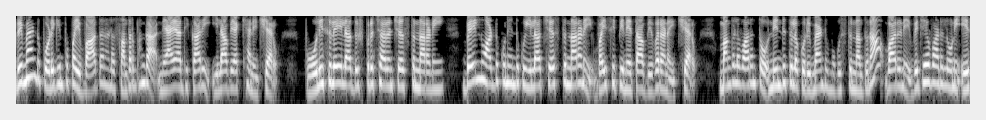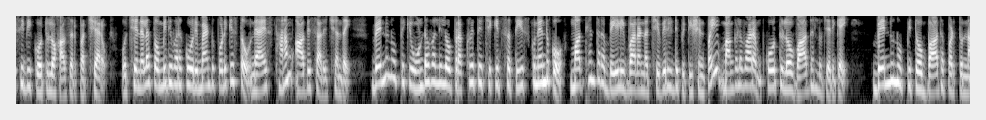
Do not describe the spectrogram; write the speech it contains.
రిమాండ్ పొడిగింపుపై వాదనల సందర్భంగా న్యాయాధికారి ఇలా వ్యాఖ్యానించారు. పోలీసులే ఇలా దుష్ప్రచారం చేస్తున్నారని బెయిల్ను అడ్డుకునేందుకు ఇలా చేస్తున్నారని వైసీపీ నేత వివరణ ఇచ్చారు. మంగళవారంతో నిందితులకు రిమాండ్ ముగుస్తున్నందున వారిని విజయవాడలోని ఏసీబీ కోర్టులో హాజరుపరిచారు. వచ్చే నెల తొమ్మిది వరకు రిమాండ్ పొడిగిస్తూ న్యాయస్థానం ఆదేశాలిచ్చింది. వెన్నునొప్పికి ఉండవల్లిలో ప్రకృతి చికిత్స తీసుకునేందుకు మధ్యంతర బెయిల్ ఇవ్వాలన్న చెవిరెడ్డి పిటిషన్పై మంగళవారం కోర్టులో వాదనలు జరిగాయి. వెన్ను నొప్పితో బాధపడుతున్న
